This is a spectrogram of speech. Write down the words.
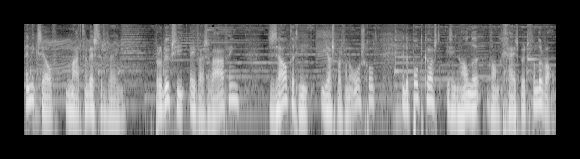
en ikzelf, Maarten Westerveen. Productie Eva Zwaving, zaaltechniek Jasper van Oorschot en de podcast is in handen van Gijsbert van der Wal.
